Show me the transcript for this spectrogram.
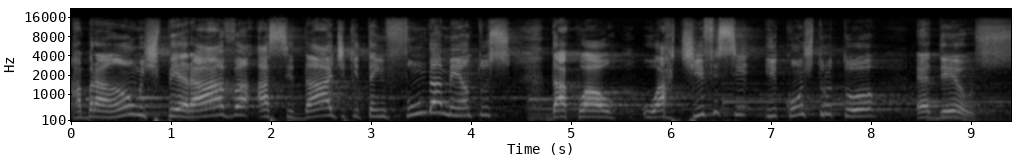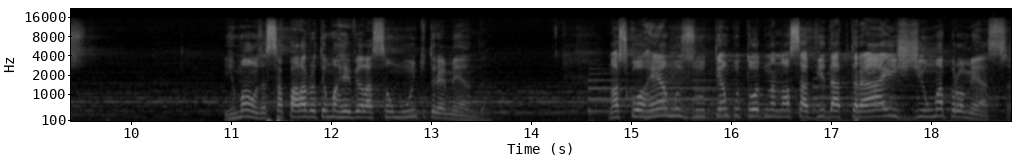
Abraão esperava a cidade que tem fundamentos, da qual o artífice e construtor é Deus. Irmãos, essa palavra tem uma revelação muito tremenda. Nós corremos o tempo todo na nossa vida atrás de uma promessa.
